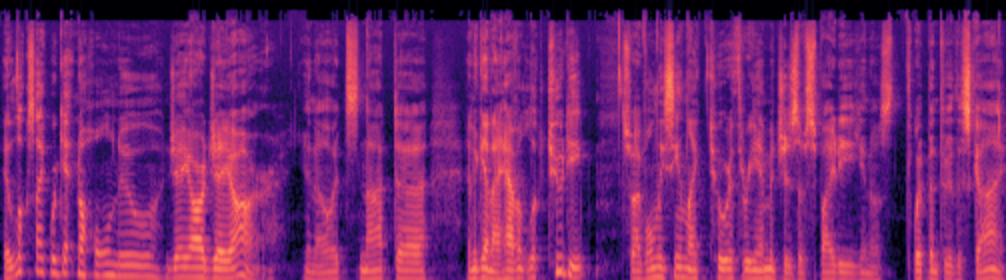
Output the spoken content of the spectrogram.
it looks like we're getting a whole new JRJR. You know, it's not. Uh, and again, I haven't looked too deep, so I've only seen like two or three images of Spidey, you know, whipping through the sky.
